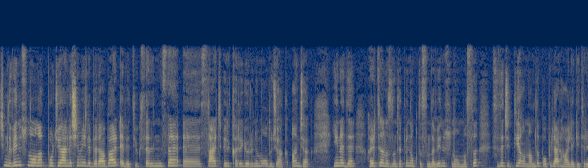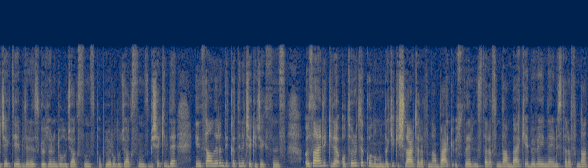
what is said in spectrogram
Şimdi Venüs'ün Oğlak burcu yerleşimiyle beraber evet yükseleninize e, sert bir kare görünümü olacak. Ancak yine de haritanızın tepe noktasında Venüs'ün olması size ciddi anlamda popüler hale getirecek diyebiliriz. Göz önünde olacaksınız, popüler olacaksınız. Bir şekilde insanların dikkatini çekeceksiniz. Özellikle otorite konumundaki kişiler tarafından, belki üstleriniz tarafından, belki ebeveynleriniz tarafından,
